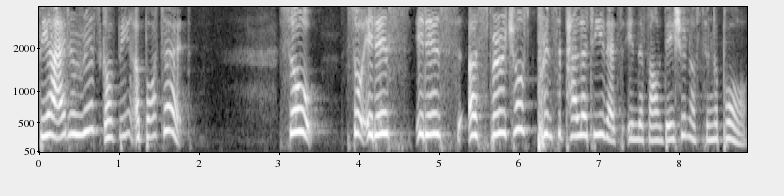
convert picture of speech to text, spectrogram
They are at a risk of being aborted. So, so it is, it is a spiritual principality that's in the foundation of Singapore.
